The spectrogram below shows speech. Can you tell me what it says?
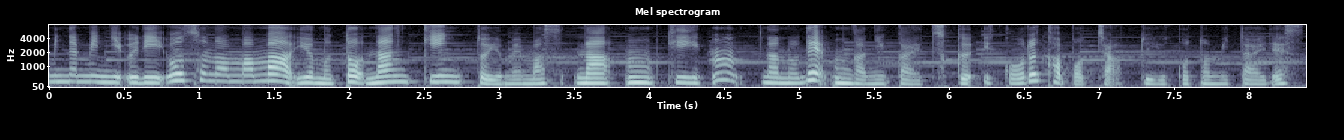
南に売りをそのまま読むと南京と読めます。南京なので「ん」が2回つくイコールかぼちゃということみたいです。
